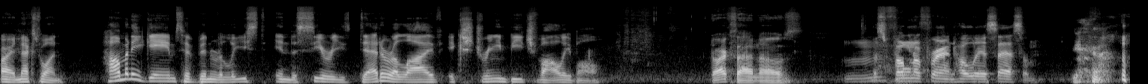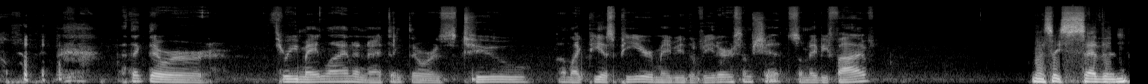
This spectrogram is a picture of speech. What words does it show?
All right, next one. How many games have been released in the series Dead or Alive Extreme Beach Volleyball? Dark Side knows. Mm. Let's phone a friend, Holy Assassin. Yeah. I think there were three mainline, and I think there was two on like PSP or maybe the Vita or some shit. So maybe five. I'm gonna say seven.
